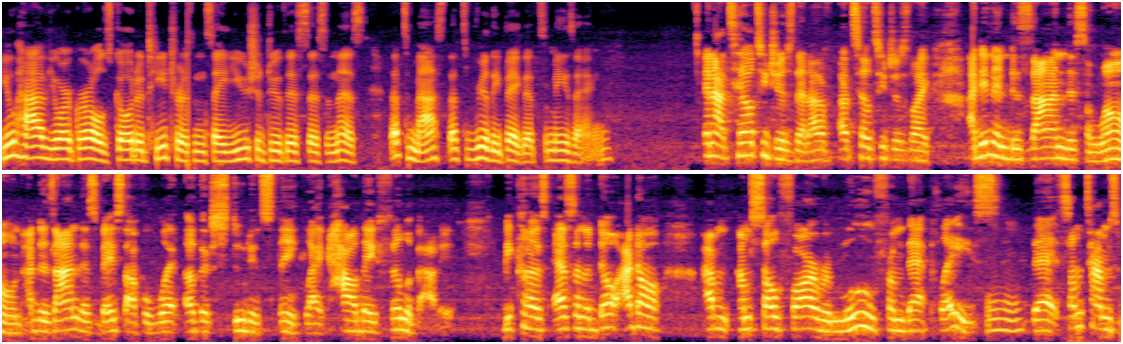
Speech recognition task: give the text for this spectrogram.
you have your girls go to teachers and say you should do this this and this that's mass that's really big that's amazing and I tell teachers that I, I tell teachers like I didn't design this alone. I designed this based off of what other students think, like how they feel about it. Because as an adult, I don't. I'm I'm so far removed from that place mm-hmm. that sometimes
